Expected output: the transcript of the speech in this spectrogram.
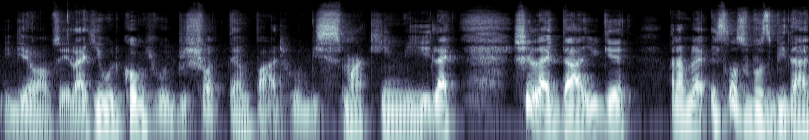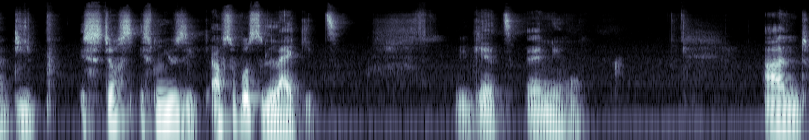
You get what I'm saying? Like he would come, he would be short tempered, he would be smacking me, like shit like that. You get, and I'm like, it's not supposed to be that deep. It's just it's music. I'm supposed to like it. You get anyhow. And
